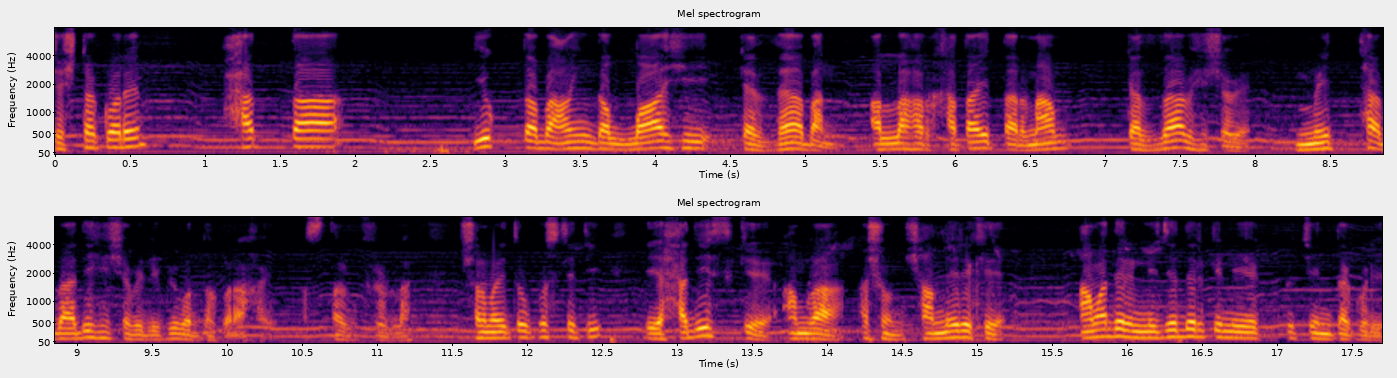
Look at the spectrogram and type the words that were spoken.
চেষ্টা করে, হাত্তা ইউক্তাবা আইন্দাল্লাহি কাযাবান আল্লাহর খাতায় তার নাম কাযাব হিসেবে। মিথ্যাবাদী হিসেবে লিপিবদ্ধ করা হয়। আস্তাগফিরুল্লাহ। সম্মানিত উপস্থিতি, এই হাদিসকে আমরা আসুন সামনে রেখে আমাদের নিজেদেরকে নিয়ে একটু চিন্তা করি।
